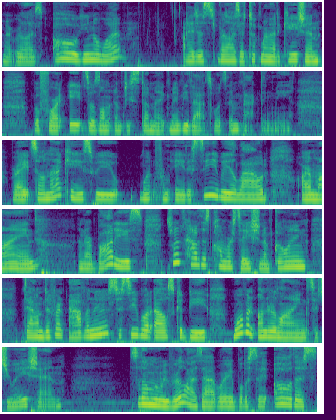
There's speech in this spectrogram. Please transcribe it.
Might realize, oh, you know what? I just realized I took my medication before I ate, so I was on an empty stomach. Maybe that's what's impacting me, right? So in that case, we went from A to C. We allowed our mind and our bodies sort of have this conversation of going down different avenues to see what else could be more of an underlying situation. So then when we realize that, we're able to say, "Oh, this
